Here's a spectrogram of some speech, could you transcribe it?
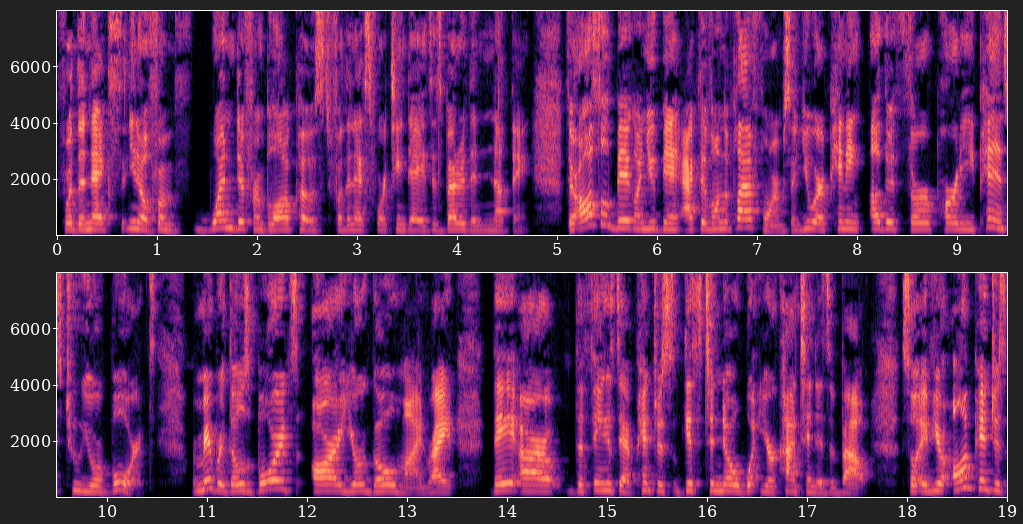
for the next, you know, from one different blog post for the next 14 days is better than nothing. They're also big on you being active on the platform. So you are pinning other third party pins to your boards. Remember, those boards are your gold mine, right? They are the things that Pinterest gets to know what your content is about. So if you're on Pinterest,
